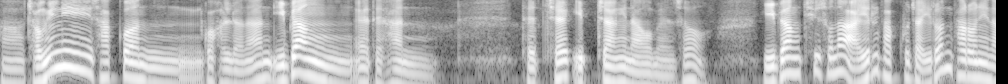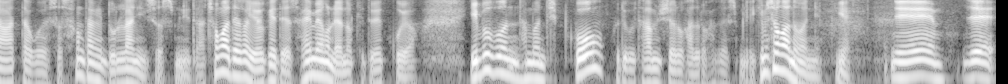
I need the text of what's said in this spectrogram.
어, 정인이 사건과 관련한 입양에 대한 대책 입장이 나오면서 입양 취소나 아이를 바꾸자 이런 발언이 나왔다고 해서 상당히 논란이 있었습니다. 청와대가 여기에 대해서 해명을 내놓기도 했고요. 이 부분 한번 짚고 그리고 다음 주제로 가도록 하겠습니다. 김성환 의원님. 예. 네, 이제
